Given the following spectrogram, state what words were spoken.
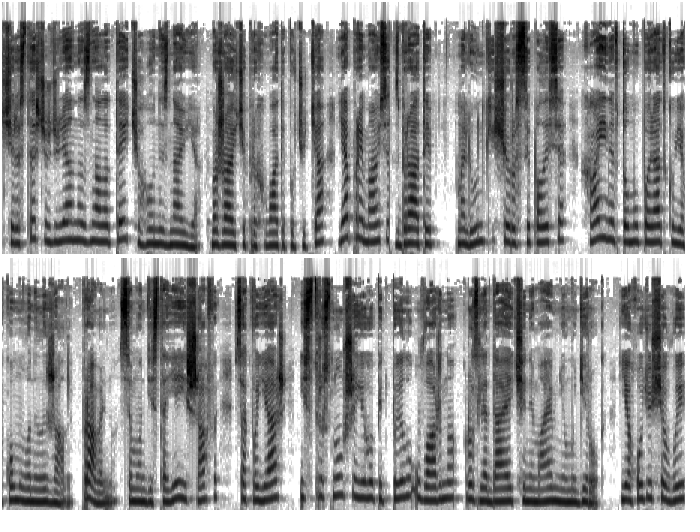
через те, що Джуліана знала те, чого не знаю я. Бажаючи приховати почуття, я приймаюся збирати малюнки, що розсипалися, хай і не в тому порядку, в якому вони лежали. Правильно, Симон дістає із шафи саквояж і, струснувши його від пилу, уважно розглядає, чи немає в ньому дірок. Я хочу, щоб ви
